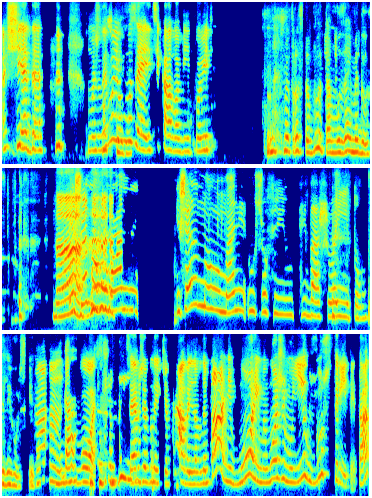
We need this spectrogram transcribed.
А ще де? Можливо, і в музеї. Цікава відповідь. Ми, ми просто були там музей медуз. І ще на ванні І ще ну, у Софіївки вашої там. Ти лігульський, так? Мгм, Да. Ось, це вже ближче. Правильно, в лимані, в морі ми можемо їх зустріти, так?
